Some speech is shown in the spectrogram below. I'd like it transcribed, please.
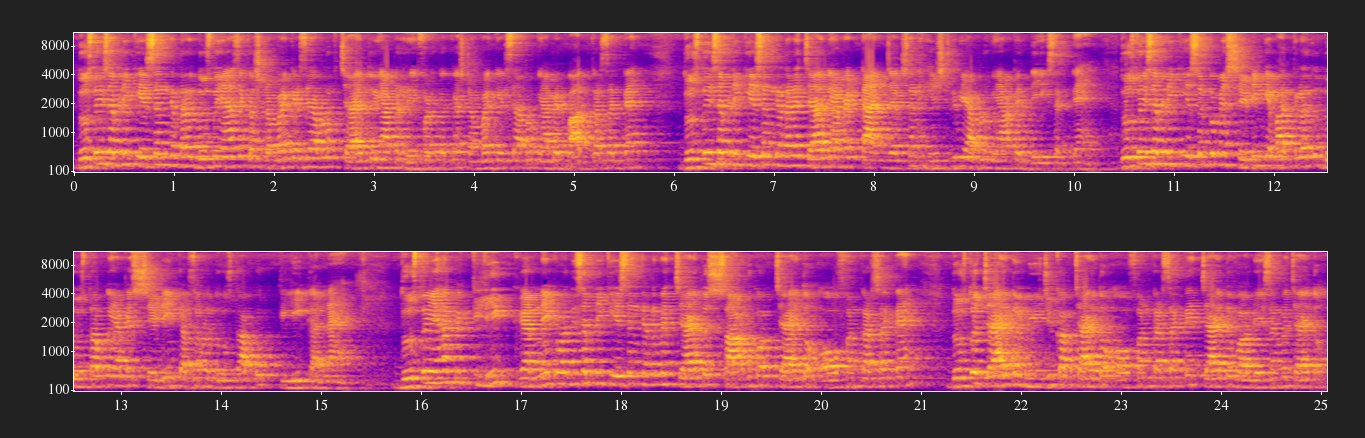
दोस्तों, इस एप्लीकेशन के अंदर दोस्तों, यहाँ से कस्टमर केयर से आप लोग चाहे तो यहाँ पे रेफर कर कस्टमर केयर से आप लोग यहाँ पे बात कर सकते हैं। दोस्तों, इस एप्लीकेशन के अंदर चाहे तो यहाँ पे ट्रांजैक्शन हिस्ट्री भी आप लोग यहाँ पे देख सकते हैं। दोस्तों, इस एप्लीकेशन को मैं सेटिंग की बात करूँ तो दोस्तों, आपको यहाँ पे सेटिंग का ऑप्शन दोस्तों, आपको क्लिक करना है। दोस्तों, यहाँ पे क्लिक करने के बाद इस एप्लीकेशन के अंदर चाहे तो साउंड को आप चाहे तो ऑफ़ ऑन कर सकते हैं। दोस्तों, चाहे तो म्यूज़िक आप चाहे तो ऑफ़ ऑन कर सकते हैं, चाहे तो वाइब्रेशन को चाहे तो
